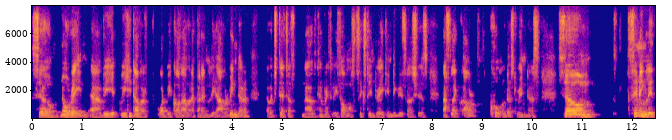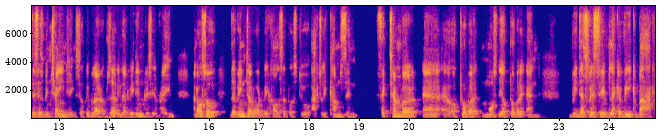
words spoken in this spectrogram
So no rain. Uh, we, we hit our, what we call our, apparently our winter, which tells us now the temperature is almost 16 to 18 degrees Celsius. That's like our coldest winters. So seemingly this has been changing. So people are observing that we didn't receive rain. And also the winter, what we call supposed to actually comes in September, uh, October, mostly October end. We just received like a week back,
